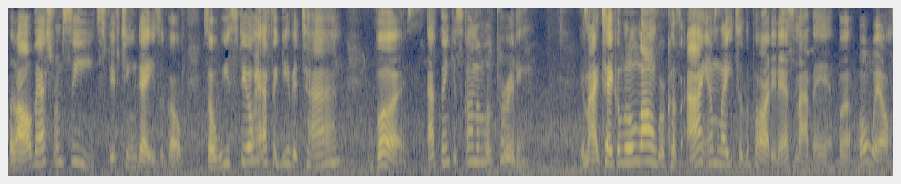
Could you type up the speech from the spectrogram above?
But all that's from seeds 15 days ago. So we still have to give it time. But I think it's going to look pretty. It might take a little longer because I am late to the party. That's my bad. But oh well.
